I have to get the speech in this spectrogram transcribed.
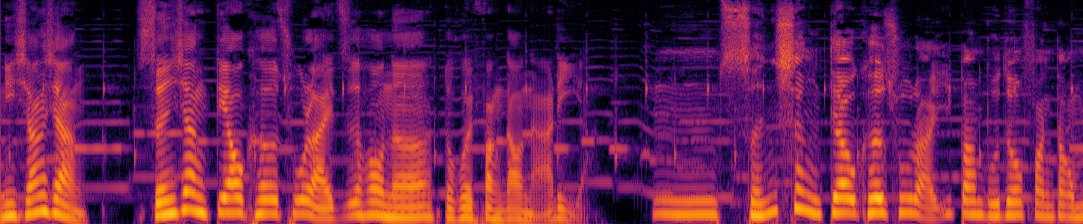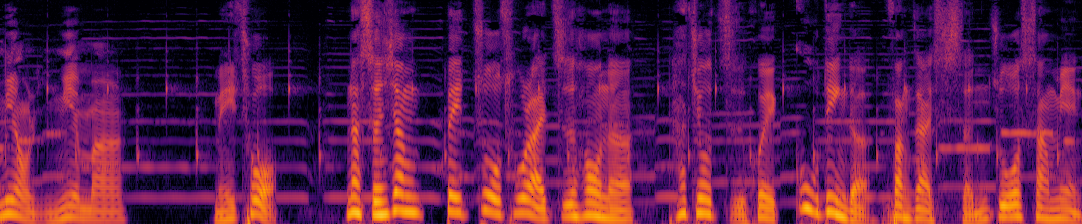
你想想，神像雕刻出来之后呢，都会放到哪里呀？嗯，神像雕刻出来一般不都放到庙里面吗？没错，那神像被做出来之后呢，它就只会固定的放在神桌上面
